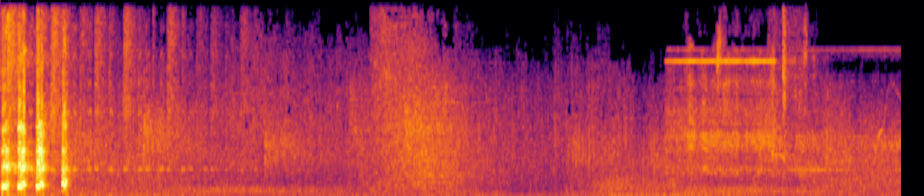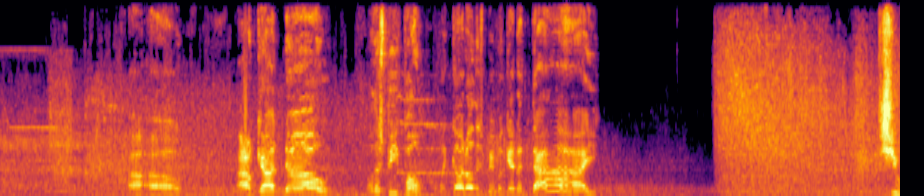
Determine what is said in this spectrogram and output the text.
Uh-oh. god, no! All those people! Oh my god, all these people are gonna die! Shoo!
